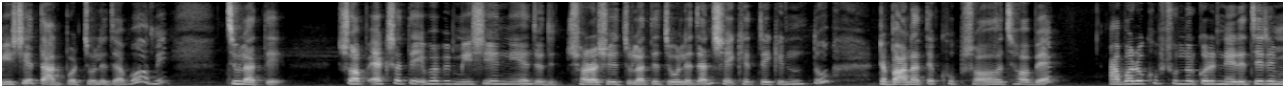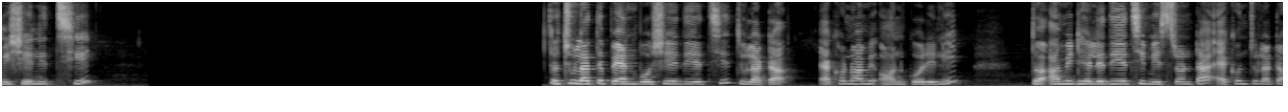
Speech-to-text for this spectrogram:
মিশিয়ে তারপর চলে যাব আমি চুলাতে। সব একসাথে এভাবে মিশিয়ে নিয়ে যদি সরাসরি চুলাতে চলে যান, সেক্ষেত্রে কিন্তু এটা বানাতে খুব সহজ হবে। আবারও খুব সুন্দর করে নেড়ে চেড়ে মিশিয়ে নিচ্ছি। তো চুলাতে প্যান বসিয়ে দিয়েছি। চুলাটা এখনও আমি অন করিনি। তো আমি ঢেলে দিয়েছি মিশ্রণটা। এখন চুলাটা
